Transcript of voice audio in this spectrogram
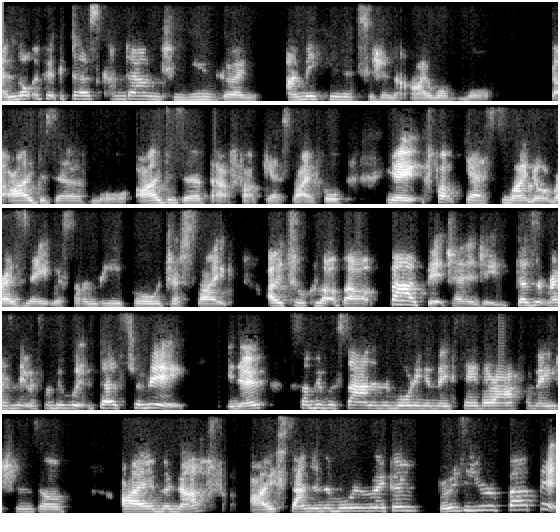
a lot of it does come down to you going, I'm making a decision that I want more, that I deserve more. I deserve that fuck yes life. Or, you know, fuck yes might not resonate with some people, just like I talk a lot about bad bitch energy. Doesn't resonate with some people, it does for me. You know, some people stand in the morning and they say their affirmations of, I am enough. I stand in the morning and I go, Rosie, you're a bad bitch.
